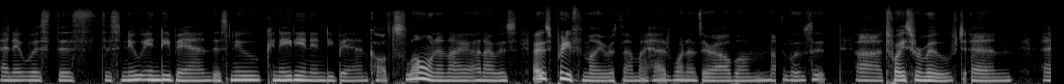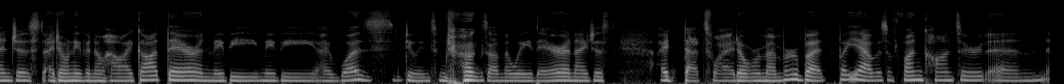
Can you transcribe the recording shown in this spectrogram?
And it was this this new indie band, this new Canadian indie band called Sloan, and I and I was I was pretty familiar with them. I had one of their albums, was it uh, Twice Removed, and and just I don't even know how I got there, and maybe maybe I was doing some drugs on the way there, and I just I that's why I don't remember, but but yeah, it was a fun concert and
